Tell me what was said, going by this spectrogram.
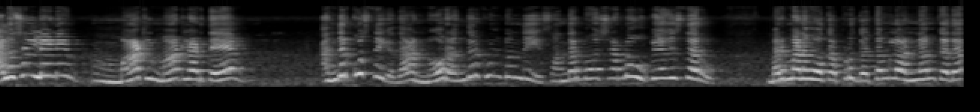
ఆలోచన లేని మాటలు మాట్లాడితే అందరికి వస్తాయి కదా నోరు అందరికి ఉంటుంది. సందర్భం వచ్చినప్పుడు ఉపయోగిస్తారు. మరి మనం ఒకప్పుడు గతంలో అన్నాం కదా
